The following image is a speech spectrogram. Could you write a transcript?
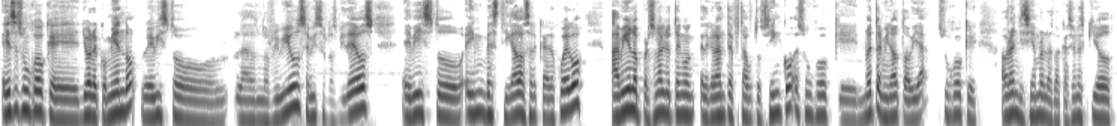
Ese es un juego que yo recomiendo. He visto los reviews, he visto los videos, he visto, he investigado acerca del juego. A mí en lo personal yo tengo el Grand Theft Auto 5. Es un juego que no he terminado todavía. Es un juego que ahora en diciembre, en las vacaciones, quiero,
